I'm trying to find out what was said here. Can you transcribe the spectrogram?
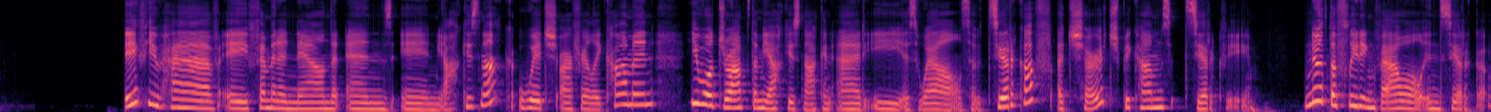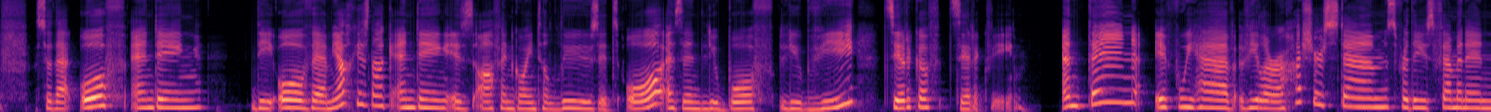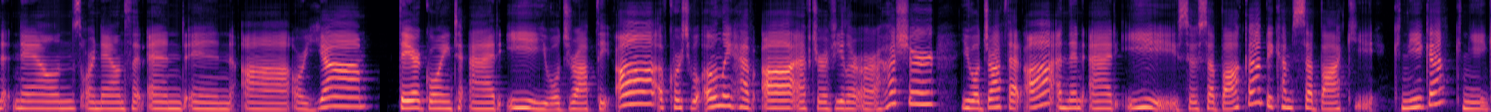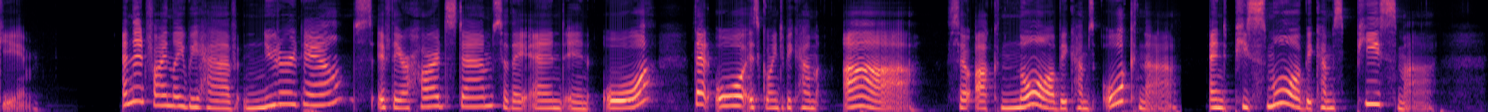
If you have a feminine noun that ends in myakiznak, which are fairly common, you will drop the myakiznak and add e as well. So tsirkov, a church, becomes tsirkvi. Note the fleeting vowel in tsirkov. So that of ending, the o ve myakiznak ending is often going to lose its o, as in lyubov, lyubvi, tsirkov, tsirkvi. And then if we have velar or husher stems for these feminine nouns or nouns that end in a or ya, they are going to add e. You will drop the a. Of course, you will only have a after a velar or a husher. You will drop that a and then add e. So sabaka becomes sabaki, kniga, knigi. And then finally, we have neuter nouns. If they are hard stems, so they end in or, that or is going to become a. So akno becomes okna and pismo becomes pisma.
